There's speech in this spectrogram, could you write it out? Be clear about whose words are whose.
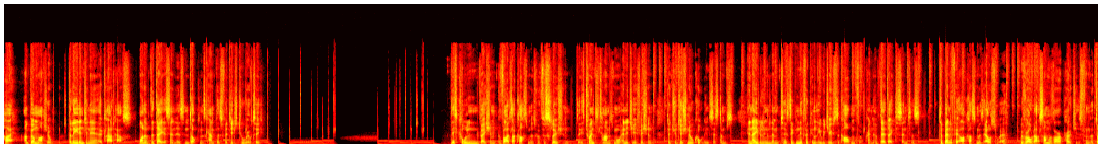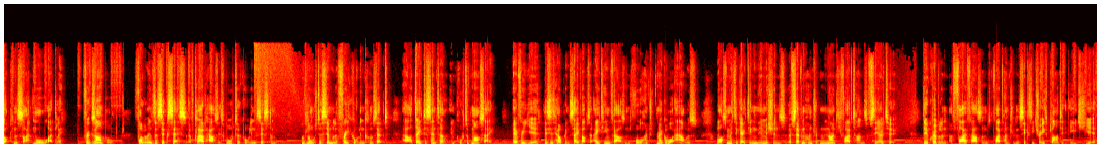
Speaker 1: Hi, I'm Bill Marshall, the lead engineer at CloudHouse, one of the data centres in Docklands campus for Digital Realty. This cooling innovation provides our customers with a solution that is 20 times more energy efficient than traditional cooling systems, enabling them to significantly reduce the carbon footprint of their data centres. To benefit our customers elsewhere, we've rolled out some of our approaches from the Docklands site more widely. For example, following the success of CloudHouse's water cooling system, we've launched a similar free cooling concept at our data centre in Port of Marseille. Every year, this is helping save up to 18,400 megawatt hours, whilst mitigating the emissions of 795 tonnes of CO2, the equivalent of 5,560 trees planted each year.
